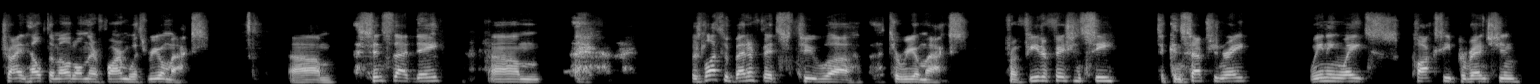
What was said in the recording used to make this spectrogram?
try and help them out on their farm with Rio Max. Um, since that day, um, there's lots of benefits to uh, to Rio Max, from feed efficiency to conception rate, weaning weights, cocci prevention,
